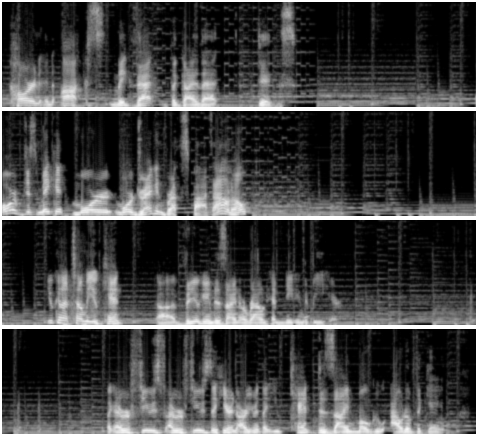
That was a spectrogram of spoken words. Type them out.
Karn and Ox, make that the guy that digs or just make it more more dragon breath spots. I don't know. You cannot tell me you can't uh, video game design around him needing to be here. Like I refuse, I refuse to hear an argument that you can't design Mogu out of the game.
